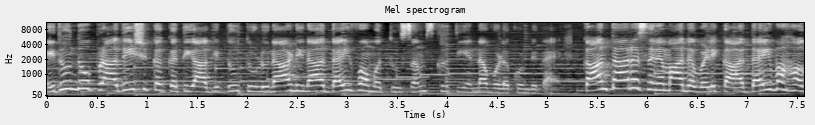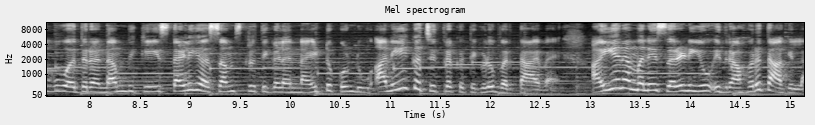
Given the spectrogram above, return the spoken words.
ಇದೊಂದು ಪ್ರಾದೇಶಿಕ ಕಥೆಯಾಗಿದ್ದು ತುಳುನಾಡಿನ ದೈವ ಮತ್ತು ಸಂಸ್ಕೃತಿಯನ್ನ ಒಳಗೊಂಡಿದೆ. ಕಾಂತಾರ ಸಿನಿಮಾದ ಬಳಿಕ ದೈವ ಹಾಗೂ ಅದರ ನಂಬಿಕೆ ಸ್ಥಳೀಯ ಸಂಸ್ಕೃತಿಗಳನ್ನ ಇಟ್ಟುಕೊಂಡು ಅನೇಕ ಚಿತ್ರಕಥೆಗಳು ಬರ್ತಾ ಇವೆ. ಅಯ್ಯನ ಮನೆ ಸರಣಿಯು ಇದರ ಹೊರತಾಗಿಲ್ಲ.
